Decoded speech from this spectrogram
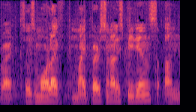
Right. So it's more like my personal experience and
